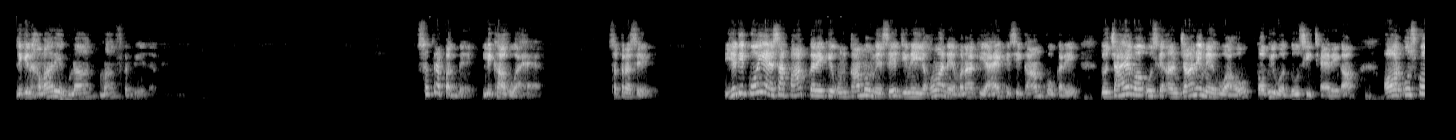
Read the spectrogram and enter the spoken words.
लेकिन हमारे गुनाह माफ़ कर दिए जाते सत्रह पद में लिखा हुआ है, सत्रह से, यदि कोई ऐसा पाप करे कि उन कामों में से जिन्हें यहोवा ने मना किया है किसी काम को करे तो चाहे वह उसके अनजाने में हुआ हो तो भी वह दोषी ठहरेगा और उसको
